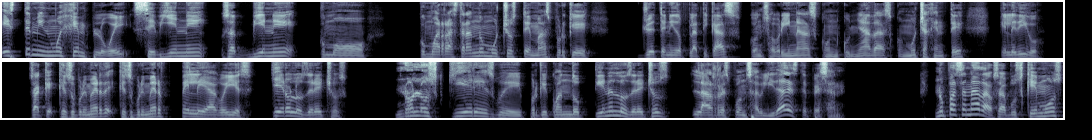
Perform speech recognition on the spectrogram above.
este mismo ejemplo, güey, se viene, o sea, viene como, como arrastrando muchos temas porque yo he tenido pláticas con sobrinas, con cuñadas, con mucha gente que le digo, o sea, que, que su, primer, que su primer pelea, güey, es quiero los derechos. No los quieres, güey, porque cuando obtienes los derechos, las responsabilidades te pesan. No pasa nada, o sea, busquemos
